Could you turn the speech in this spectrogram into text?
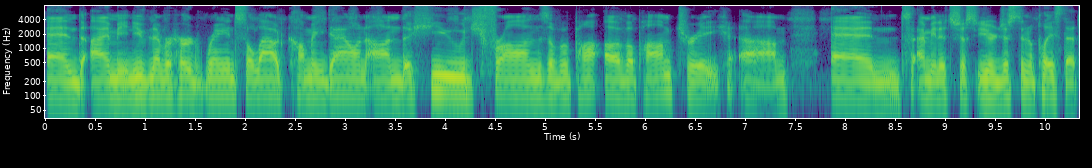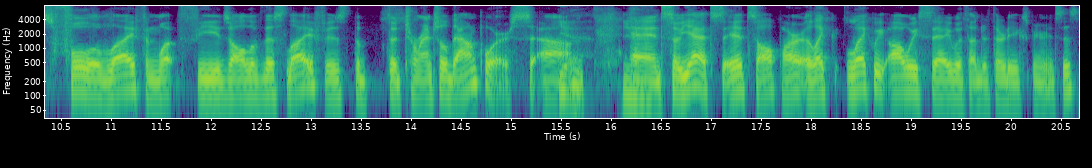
And I mean, you've never heard rain so loud coming down on the huge fronds of a, of a palm tree. Um, and I mean, it's just, you're just in a place that's full of life. And what feeds all of this life is the, the torrential downpours. Um, yeah. Yeah. And so, yeah, it's, it's all part, like, like we always say with under 30 experiences,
